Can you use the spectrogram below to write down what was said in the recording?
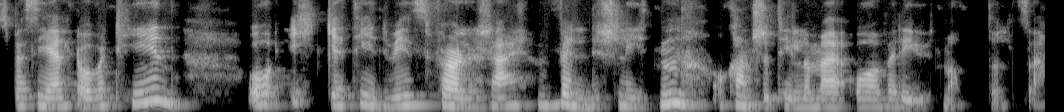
spesielt over tid, og ikke tidvis føler seg veldig sliten, og kanskje til og med over i utmattelse.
